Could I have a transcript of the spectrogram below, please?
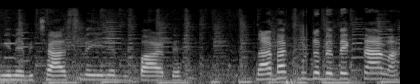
Yine bir Chelsea ve yine bir Barbie. Nar bak burada bebekler var.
